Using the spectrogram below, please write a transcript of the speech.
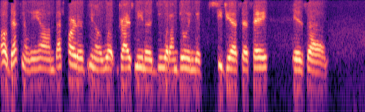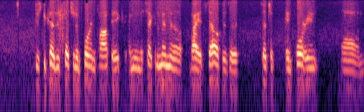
Oh, definitely. Um, that's part of you know what drives me to do what I'm doing with CGSSA is uh, just because it's such an important topic. I mean, the Second Amendment by itself is a such an important um,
